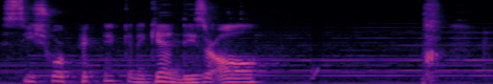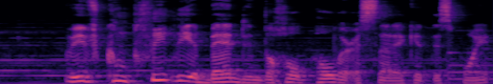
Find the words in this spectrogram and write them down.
Seashore Picnic. And again, these are all... We've completely abandoned the whole polar aesthetic at this point.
